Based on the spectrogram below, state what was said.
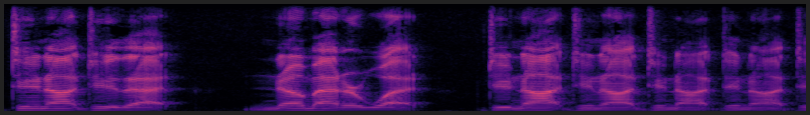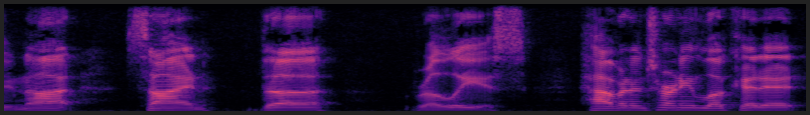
Do not do that no matter what. Do not, do not, do not, do not, do not sign the release. Have an attorney look at it.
